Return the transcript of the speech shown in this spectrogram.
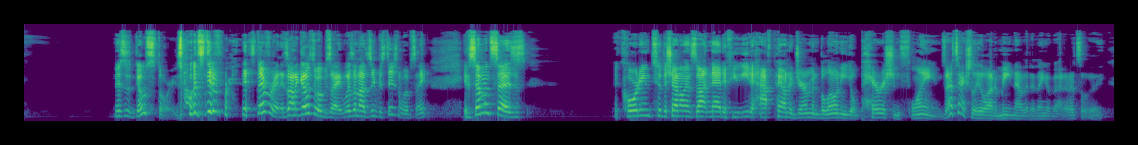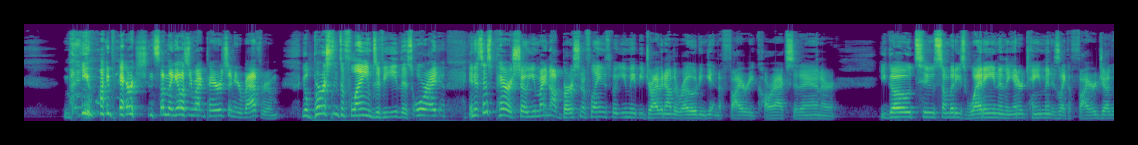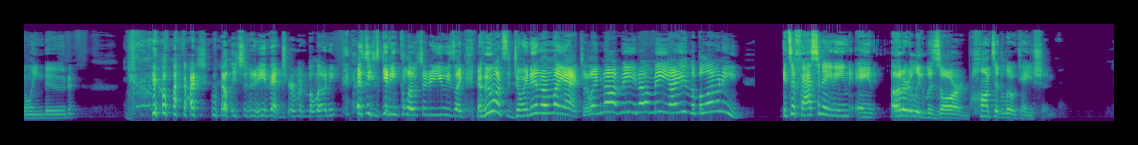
This is ghost stories. So it's different. It's different. It's on a ghost website. It wasn't on a superstition website. If someone says According to the Shadowlands.net, if you eat a half pound of German bologna, you'll perish in flames. That's actually a lot of meat now that I think about it. That's you might perish in something else. You might perish in your bathroom. You'll burst into flames if you eat this. Or, I, and it says perish, so you might not burst into flames, but you may be driving down the road and get in a fiery car accident. Or you go to somebody's wedding and the entertainment is like a fire juggling dude. oh my gosh, really shouldn't eat that German bologna. As he's getting closer to you, he's like, now who wants to join in on my act? You're like, not me, not me, I eat the bologna. It's a fascinating and utterly bizarre haunted location.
